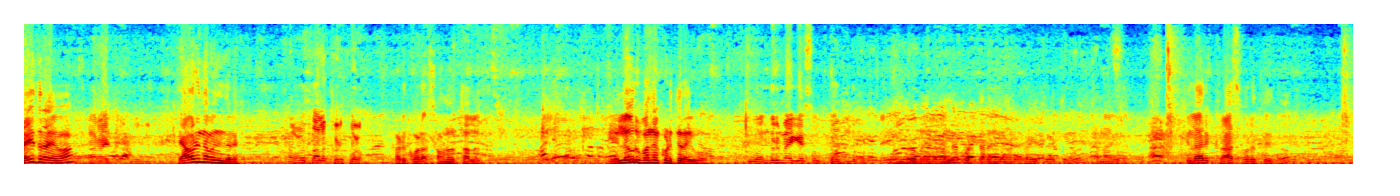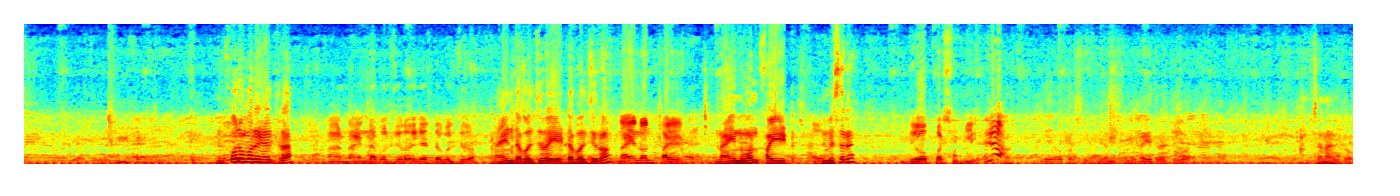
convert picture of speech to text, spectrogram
ರೈತರ ಇವ ಆಯ್ತು ಯಾವರಿಂದ ಬಂದಿದ್ರಿ ಸವಣೂರು ತಾಲೂಕು ಕಡ್ಕೊಳ. ಕಡ್ಕೋಳ ಸವಣೂರು ತಾಲೂಕು. ಎಲ್ಲವರು ಬಂದರೆ ಕೊಡ್ತೀರಾ ಇವು? ಒಂದ್ರ ಮ್ಯಾಗೆ ಸ್ವಲ್ಪ ಒಂದ್ರ ಮೇಲೆ ಬಂದರೆ ಕೊಡ್ತಾರೆ ರೈತರು ಚೆನ್ನಾಗಿರುತ್ತೆ. ಕಿಲಾರಿ ಕ್ರಾಸ್ ಬರುತ್ತೆ ಇದು. ನಿಮ್ಮ ಫೋನ್ ನಂಬರ್ ಹೇಳ್ತೀರಾ? Nine double zero eight double zero nine double zero eight double zero nine one five eight nine one five eight ನಿಮ್ಮ ಹೆಸರು? ದೇವಪ್ಪ ಶಿಗ್ಲಿ. ದೇವಪ್ಪ ಶಿಗ್ಲಿ ಅಂತ ರೈತರು ಎತ್ತುಗಳು ಚೆನ್ನಾಗಿತ್ತು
